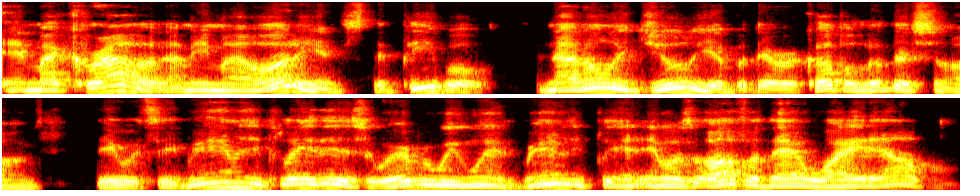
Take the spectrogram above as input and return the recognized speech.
And my crowd, I mean, my audience, the people, not only Julia, but there were a couple other songs. They would say, Ramsey, play this. Wherever we went, Ramsey, play it. It was off of that white album.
